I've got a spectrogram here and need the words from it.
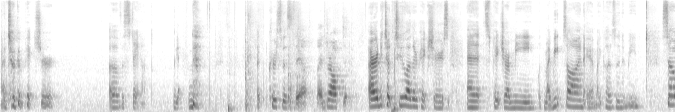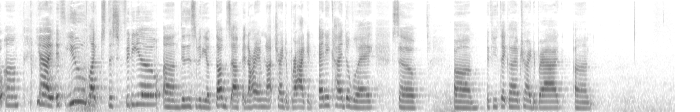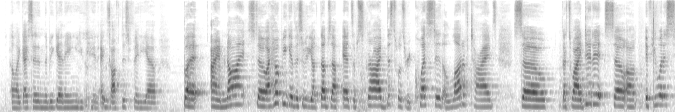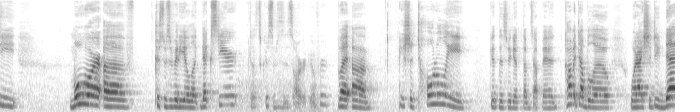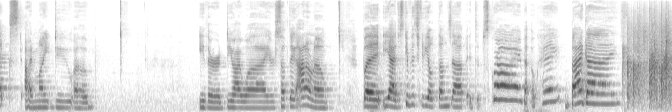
I took a picture of a stand. Yeah. A Christmas stamp. I dropped it. I already took two other pictures, and it's a picture of me with my beats on and my cousin and me. So, um, yeah, if you liked this video, um, give this video thumbs up, and I am not trying to brag in any kind of way. So, um, if you think that I'm trying to brag, um, like I said in the beginning, you can X off this video. But I am not, so I hope you give this video a thumbs up and subscribe. This was requested a lot of times, so that's why I did it. So um, if you want to see more of Christmas video like next year, because Christmas is already over, but um, you should totally give this video a thumbs up and comment down below what I should do next. I might do um, either DIY or something. I don't know. But yeah, just give this video a thumbs up and subscribe. Okay? Bye, guys.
